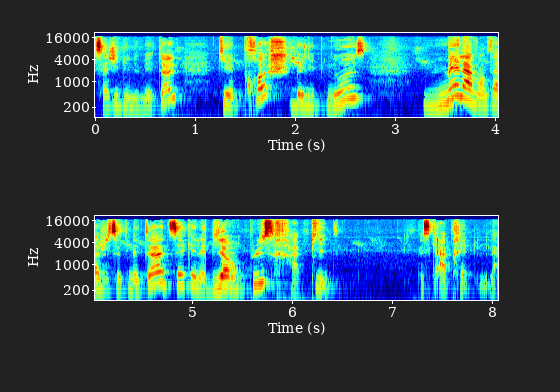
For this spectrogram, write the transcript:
Il s'agit d'une méthode qui est proche de l'hypnose, mais l'avantage de cette méthode, c'est qu'elle est bien plus rapide. Parce qu'après la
